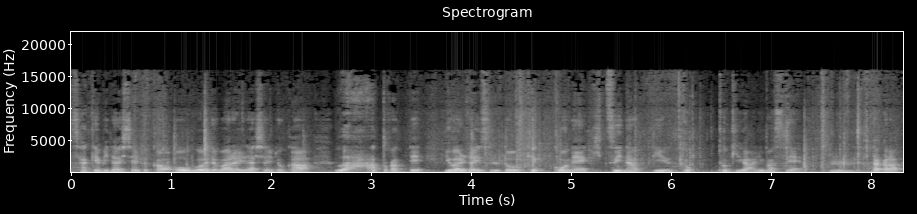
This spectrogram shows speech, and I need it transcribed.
叫び出したりとか、大声で笑い出したりとか、うわーとかって言われたりすると、結構ね、きついなっていう時がありますね。うん。だから、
